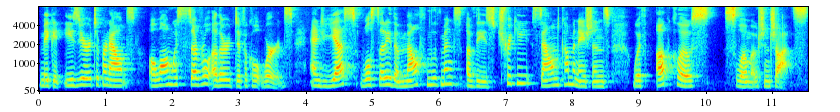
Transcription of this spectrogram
make it easier to pronounce, along with several other difficult words. And yes, we'll study the mouth movements of these tricky sound combinations with up close, slow motion shots.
